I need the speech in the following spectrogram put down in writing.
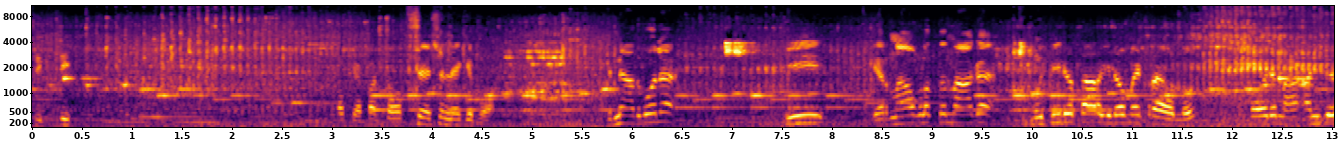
സിറ്റി ഓക്കെ അപ്പം ടോപ്പ് സ്റ്റേഷനിലേക്ക് പോവാം. പിന്നെ അതുപോലെ ഈ എറണാകുളത്ത് നിന്ന് ആകെ നൂറ്റി ഇരുപത്തി ആറ് കിലോമീറ്ററേ ഉള്ളൂ. അപ്പോൾ ഒരു അഞ്ച്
